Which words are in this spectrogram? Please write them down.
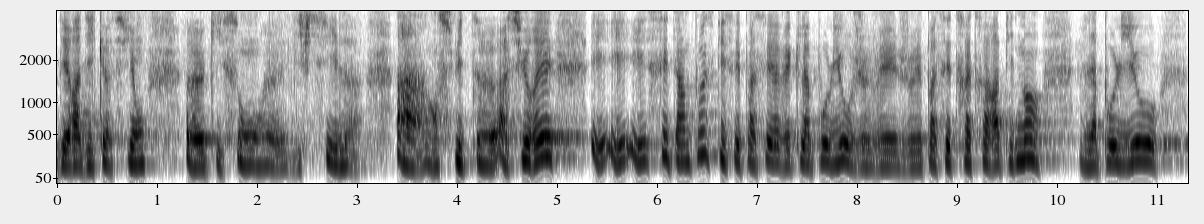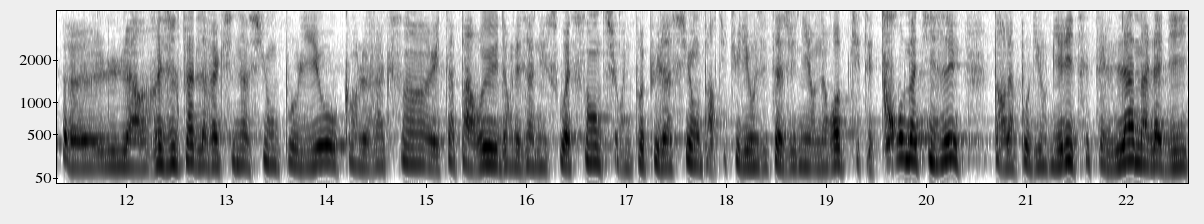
d'éradication euh, qui sont euh, difficiles à ensuite assurer. Et, c'est un peu ce qui s'est passé avec la polio. Je vais passer très très rapidement. La polio, le résultat de la vaccination polio, quand le vaccin est apparu dans les années 60 sur une population, en particulier aux États-Unis et en Europe, qui était traumatisée par la poliomyélite, c'était la maladie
